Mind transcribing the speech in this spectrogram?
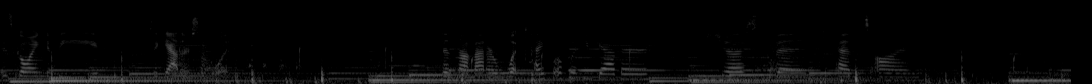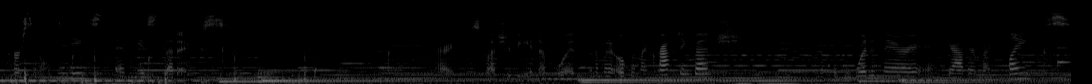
is going to be to gather some wood. It does not matter what type of wood you gather, just crafting bench. I'm to put the wood in there and gather my planks.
